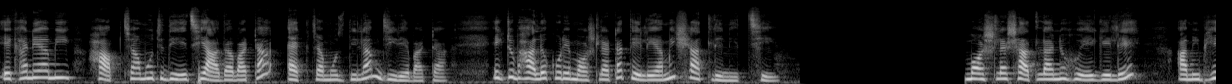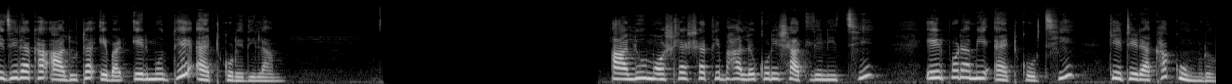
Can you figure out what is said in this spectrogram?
এখানে আমি হাফ চামচ দিয়েছি আদা বাটা, এক চামচ দিলাম জিরে বাটা। একটু ভালো করে মশলাটা তেলে আমি সাতলে নিচ্ছি। মশলা সাতলানো হয়ে গেলে আমি ভেজে রাখা আলুটা এবার এর মধ্যে অ্যাড করে দিলাম। আলু মশলার সাথে ভালো করে সাতলে নিচ্ছি। এরপর আমি অ্যাড করছি কেটে রাখা কুমড়ো।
